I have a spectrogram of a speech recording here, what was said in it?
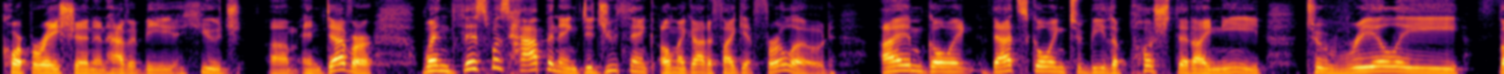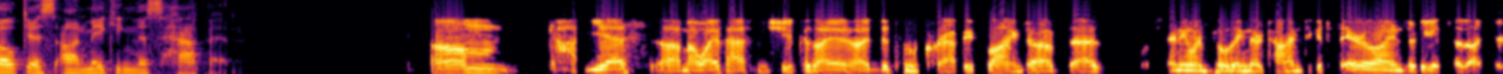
corporation and have it be a huge um, endeavor. When this was happening, did you think, oh my God, if I get furloughed, I am going, that's going to be the push that I need to really focus on making this happen? Um, yes. Uh, my wife asked me, shoot, because I, I did some crappy flying jobs as anyone building their time to get to the airlines or to get to like their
